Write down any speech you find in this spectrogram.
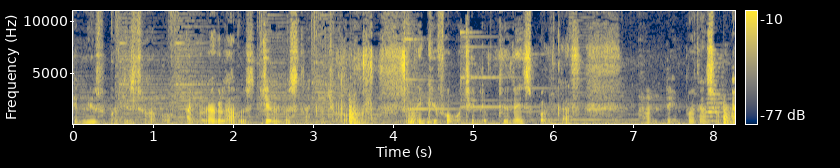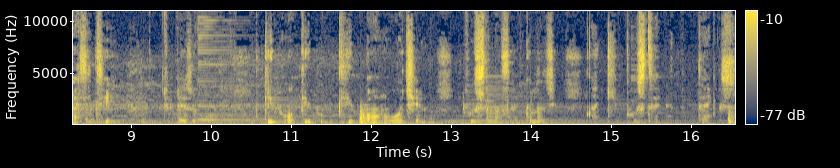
the news will continue to evolve. I'm your regular host, Jerry Boston Thank you for watching the podcast on the importance of ICT today's report. Keep keep keep on watching Food Psychology and keep posting. Thanks.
